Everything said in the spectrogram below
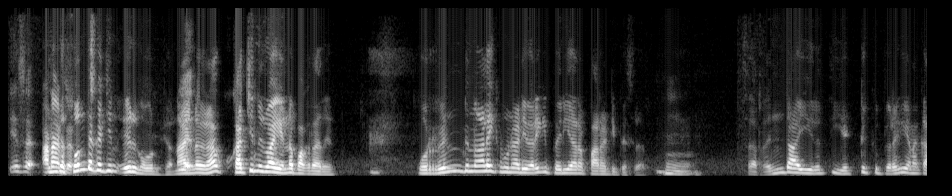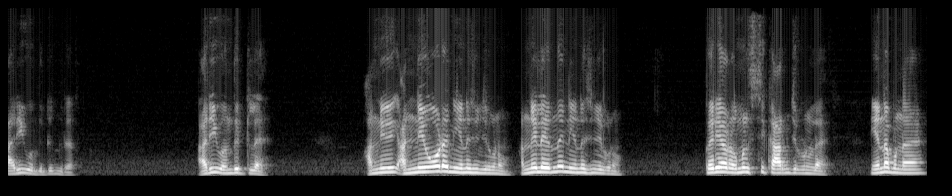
Yes, sir. ஆனா இந்த இப்ப- சொந்த கட்சி இருங்க ஒரு நிமிஷம். நான் என்ன கட்சி நிர்வாகி என்ன பாக்குறாரு? ஒரு ரெண்டு நாளைக்கு முன்னாடி வரைக்கும் பெரியாரை பாராட்டி பேசுறாரு. ம். சார் ரெண்டாயிரத்தி எட்டுக்கு பிறகு எனக்கு அறிவு வந்துட்டுங்கிறார். அறிவு வந்துட்டுல. அன்னை அன்னையோட நீ என்ன செஞ்சிருக்கணும்? அன்னையில இருந்தே நீ என்ன செஞ்சிருக்கணும்? பெரியார் விமர்சிக்க ஆரம்பிச்சிருக்கணும்ல நீ என்ன பண்ண?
